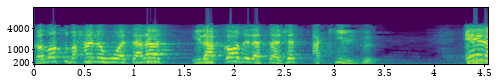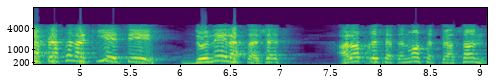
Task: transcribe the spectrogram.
Qu'Allah subhanahu wa ta'ala, il accorde la sagesse à qui il veut. Et la personne à qui a été donnée la sagesse, alors très certainement cette personne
